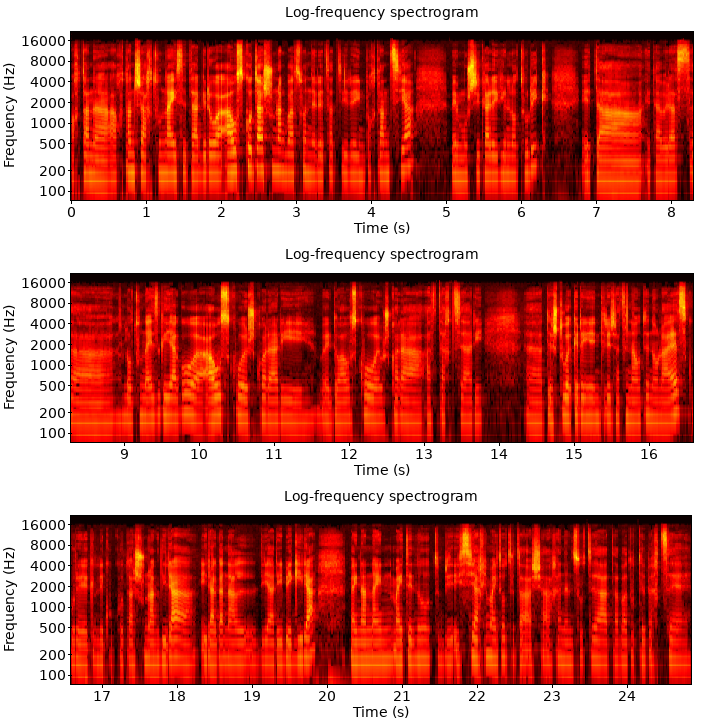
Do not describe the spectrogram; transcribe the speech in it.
hortan, hortan sartu naiz eta gero hauskotasunak bazuen eretzatire importantzia, be, musikarekin loturik, eta eta beraz uh, lotu naiz gehiago hausko euskarari, edo hausko euskara aztertzeari, uh, testuek ere interesatzen naute nola ez, gure lekukotasunak dira iraganaldiari begira, baina nain maite dut, iziarri maitut eta xarren entzutea eta bat dute bertze,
